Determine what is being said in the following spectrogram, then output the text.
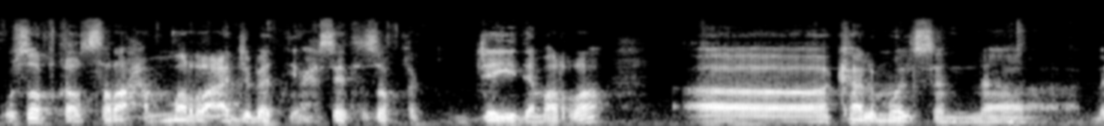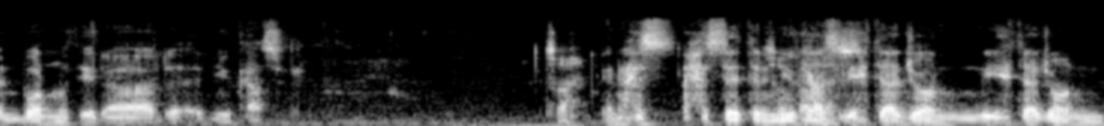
وصفقة الصراحه مرة عجبتني وحسيتها صفقة جيدة مرة. آه كالم ويلسون آه من بورنموث إلى نيوكاسل. صح. يعني حس حسيت إن. نيوكاسل يحتاجون يحتاجون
